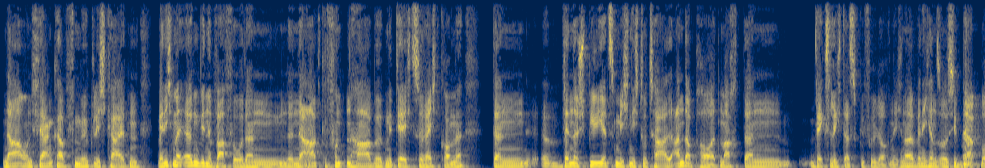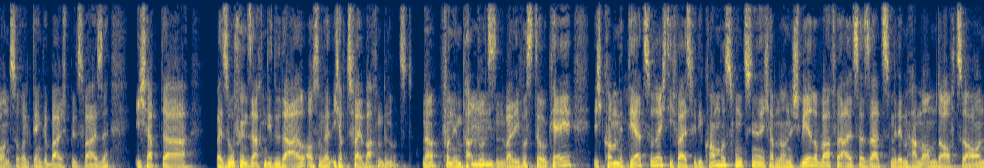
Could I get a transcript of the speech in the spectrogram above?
Nah- und Fernkampfmöglichkeiten, wenn ich mal irgendwie eine Waffe oder ein- eine Art gefunden habe, mit der ich zurechtkomme, dann, äh, wenn das Spiel jetzt mich nicht total underpowered macht, dann wechsle ich das Gefühl doch nicht. Ne? Wenn ich an sowas wie Bloodborne zurückdenke beispielsweise, ich habe da bei so vielen Sachen, die du da aussuchen kannst, ich habe zwei Waffen benutzt, ne, von den paar Mhm. Dutzend, weil ich wusste, okay, ich komme mit der zurecht, ich weiß, wie die Kombos funktionieren, ich habe noch eine schwere Waffe als Ersatz mit dem Hammer, um drauf zu hauen.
